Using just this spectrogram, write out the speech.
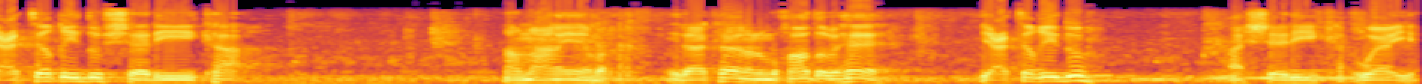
yactaqidu shariika. Aa macnayna marka idaa kaana almukhaatab hee yactaqidu ashariika waaya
